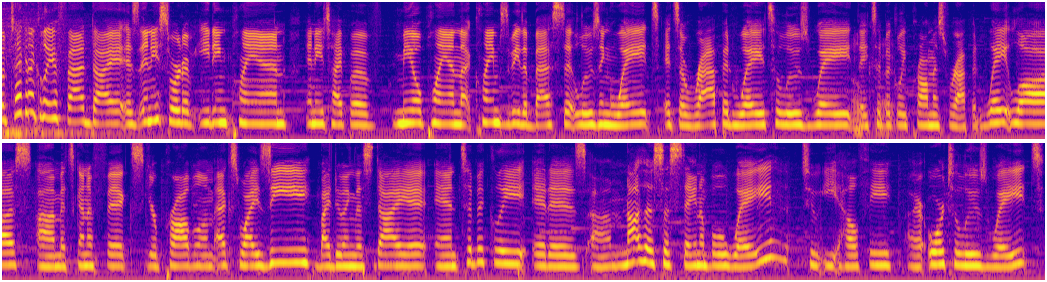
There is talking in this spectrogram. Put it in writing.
So, technically, a fad diet is any sort of eating plan, any type of meal plan that claims to be the best at losing weight. It's a rapid way to lose weight. They typically promise rapid weight loss. Um, it's going to fix your problem XYZ by doing this diet. And typically, it is um, not a sustainable way to eat healthy or, or to lose weight.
